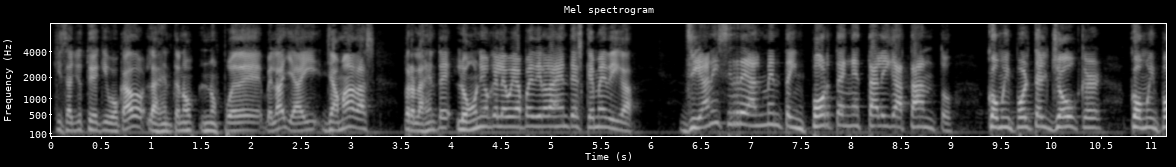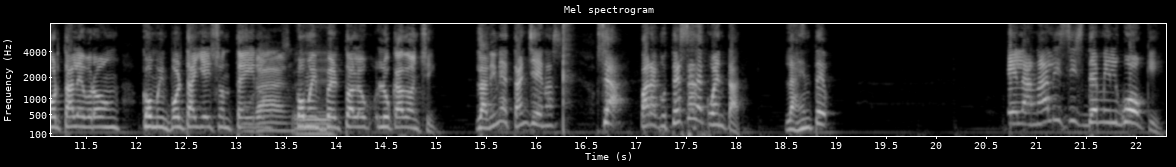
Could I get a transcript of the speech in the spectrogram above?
quizás yo estoy equivocado, la gente no, nos puede, ¿verdad? Ya hay llamadas, pero la gente, lo único que le voy a pedir a la gente es que me diga, Giannis realmente importa en esta liga tanto como importa el Joker, como importa LeBron, como importa Jason Tatum, Durant. como Sí. importa Lu- Luka Doncic. Las líneas están llenas. O sea, para que usted se dé cuenta, la gente el análisis de Milwaukee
